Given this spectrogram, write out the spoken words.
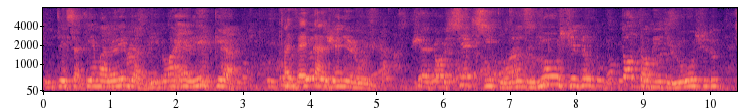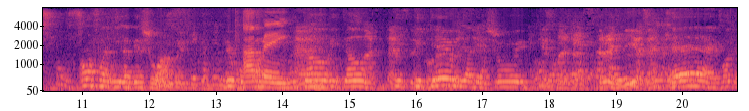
Então isso aqui é uma lenda viva, uma relíquia. E como é Deus é generoso. Chegou aos 105 anos, lúcido, totalmente lúcido, uma família abençoada. Viu, Amém. Então, então que, que, Deus lhe abençoe. Três dias, né? É, falta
